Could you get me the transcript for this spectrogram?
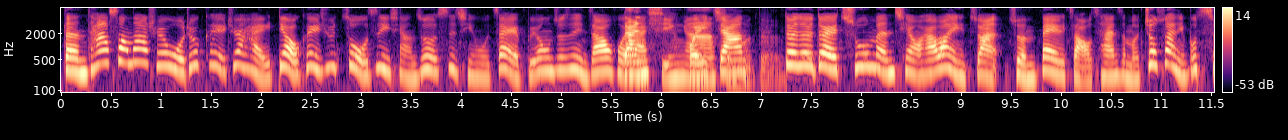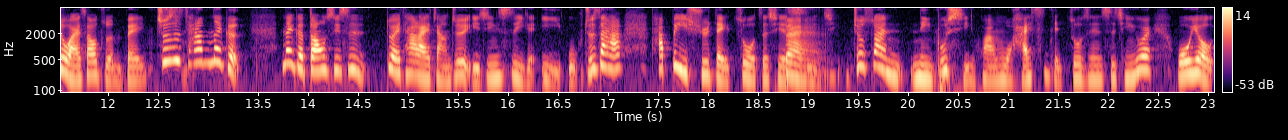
等他上大学，我就可以去海钓，可以去做我自己想做的事情，我再也不用就是你知道回来回家，对对对，出门前我还要帮你转准备早餐什么，就算你不吃，我还是要准备，就是他那个。那个东西是对他来讲就已经是一个义务，就是他他必须得做这些事情，就算你不喜欢，我还是得做这件事情，因为我有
